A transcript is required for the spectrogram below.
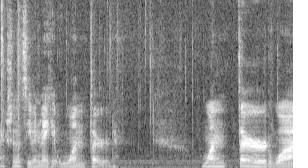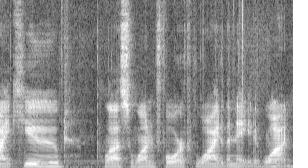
Actually, let's even make it 1 third. 1 third y cubed plus 1 fourth y to the negative 1.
